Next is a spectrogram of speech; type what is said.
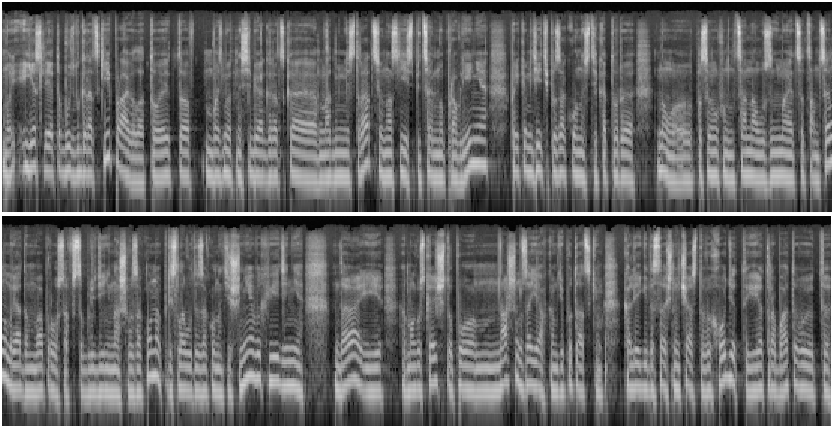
Но если это будут городские правила, то это возьмет на себя городская администрация. У нас есть специальное управление при комитете по законности, которое ну, по своему функционалу занимается там целым рядом вопросов соблюдения нашего закона, пресловутый закон о тишине в их ведении. Да, и могу сказать, что по нашим заявкам депутатским коллеги достаточно часто выходят и отрабатывают э,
